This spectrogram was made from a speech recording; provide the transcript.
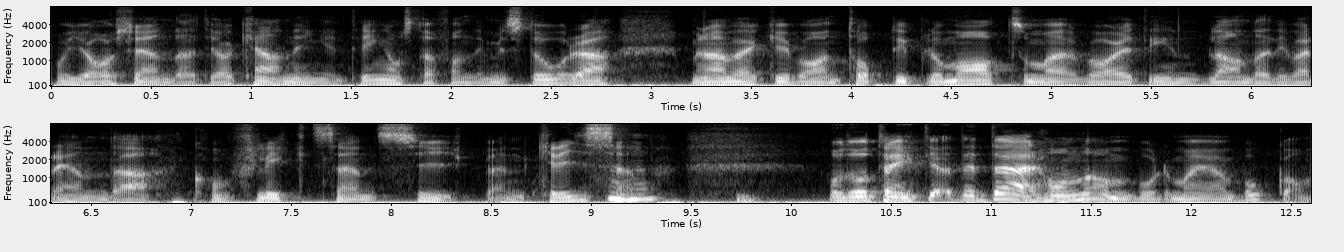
Och jag kände att jag kan ingenting om Staffan de Mistura men han verkar ju vara en toppdiplomat som har varit inblandad i varenda konflikt sedan Cypernkrisen. Och då tänkte jag, det där, honom borde man göra en bok om.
